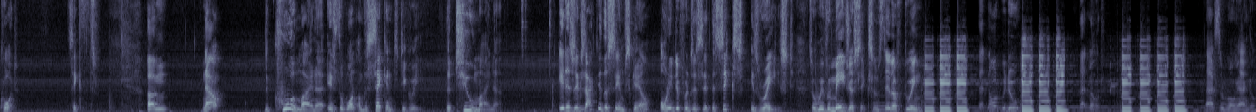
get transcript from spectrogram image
chord, sixth. Um, now, the cool minor is the one on the second degree, the two minor. It is exactly the same scale. Only difference is that the six is raised. So we have a major six. So instead of doing that note, we do that note. That's the wrong angle.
